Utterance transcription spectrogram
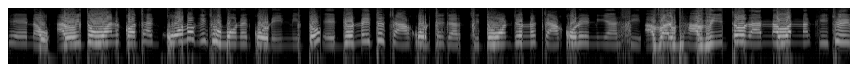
খেয়ে নাও। আমি তোমার কথায় কোনো কিছু মনে করিনি তো। এর জন্যই তো চা করতে যাচ্ছি তোমার জন্য চা করে নিয়ে আসি। আবার ভাবি তো রান্না বান্না কিছুই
